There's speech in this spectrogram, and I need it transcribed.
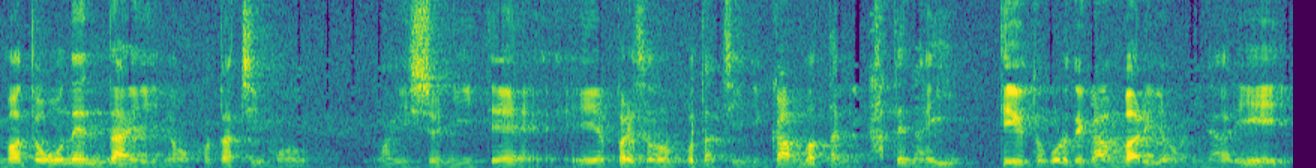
まあ同年代の子たちもまあ一緒にいてやっぱりその子たちに頑張ったに勝てないっていうところで頑張るようになり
